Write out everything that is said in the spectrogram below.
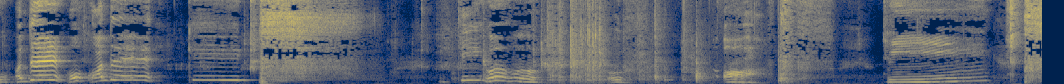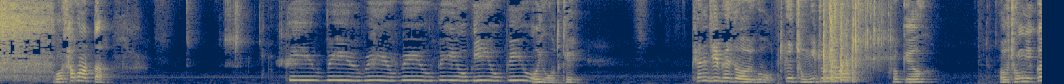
어, 안 돼! 어, 안 돼! 끼, 끼, 어, 어, 아, 윙, 어, 사고 났다. 삐우, 삐우, 삐우, 삐우, 삐우, 삐우, 삐우. 어, 이거 어떡해. 편집해서 이거 어떻게 정리 좀 해요? 그럴게요. 어, 정리 끝.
